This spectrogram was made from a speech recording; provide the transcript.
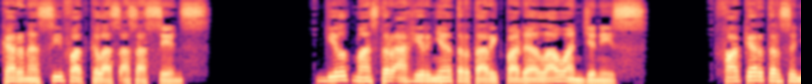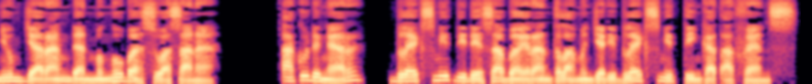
karena sifat kelas assassins. Guildmaster akhirnya tertarik pada lawan jenis. Fakir tersenyum jarang dan mengubah suasana. Aku dengar, blacksmith di desa Bairan telah menjadi blacksmith tingkat advance.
